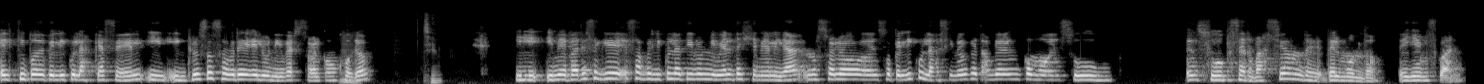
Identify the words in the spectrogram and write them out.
el tipo de películas que hace él e incluso sobre el universo del conjuro. Sí. Y, y me parece que esa película tiene un nivel de genialidad, no solo en su película, sino que también como en su, en su observación de- del mundo de James Wan.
